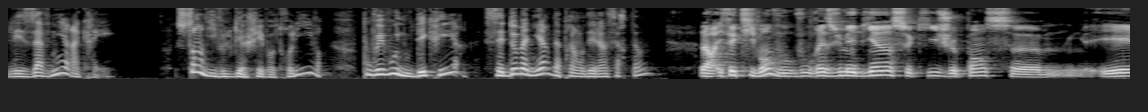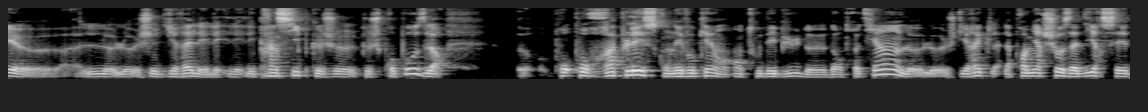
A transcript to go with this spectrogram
les avenirs à créer. Sans divulgacher votre livre, pouvez-vous nous décrire ces deux manières d'appréhender l'incertain? Alors effectivement, vous, vous résumez bien ce qui, je pense, euh, est, euh, je dirais, les, principes que je, que je propose. Alors, euh, pour, rappeler ce qu'on évoquait en, tout début d'entretien, je dirais que la, première chose à dire, c'est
